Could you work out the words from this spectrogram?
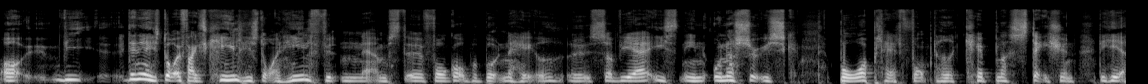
og øh, vi, øh, den her historie, faktisk hele historien, hele filmen nærmest, øh, foregår på bunden af havet. Øh, så vi er i sådan en undersøisk boreplatform, der hedder Kepler Station. Det her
